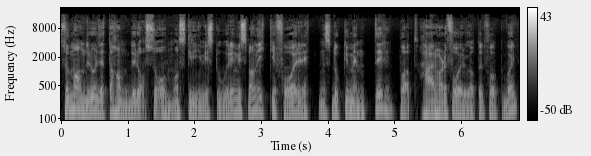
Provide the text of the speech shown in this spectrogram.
Så med andre ord, dette handler også om å skrive historien. Hvis man ikke får rettens dokumenter på at her har det foregått et folkemord,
